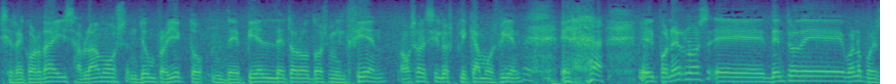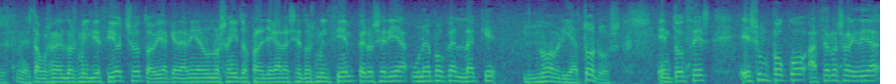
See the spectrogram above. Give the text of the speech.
si recordáis, hablamos de un proyecto de piel de toro 2100, vamos a ver si lo explicamos bien, era el ponernos eh, dentro de, bueno, pues estamos en el 2018, todavía quedarían unos añitos para llegar a ese 2100, pero sería una época en la que no habría toros. Entonces, es un poco hacernos a la idea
